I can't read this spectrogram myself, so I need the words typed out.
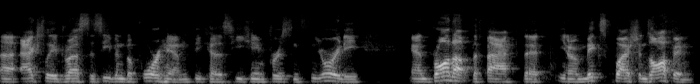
uh, actually addressed this even before him because he came first in seniority and brought up the fact that, you know, mixed questions often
